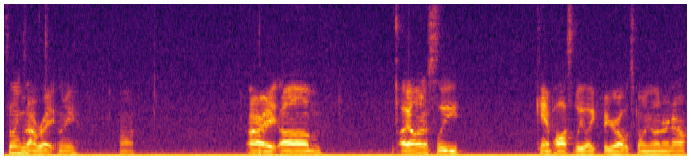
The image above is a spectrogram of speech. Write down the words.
Something's not right. Let me on alright um I honestly can't possibly like figure out what's going on right now.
